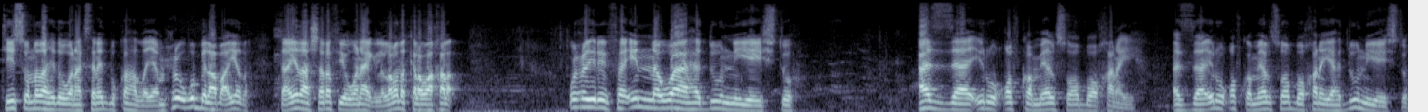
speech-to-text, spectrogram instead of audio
tii sunnadahaydoo wanaagsaneyd buu ka hadlayaa. Muxuu ugu bilaaba ayada te ayadaa sharaf iyo wanaag le labada kale waa khalad. Wuxuu yidhi fa inna waa hadduu niyeysto. Azzaa'iru qofka meel soo booqanaya. Azzaa'iru qofka meel soo booqanaya hadduu niyeysto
